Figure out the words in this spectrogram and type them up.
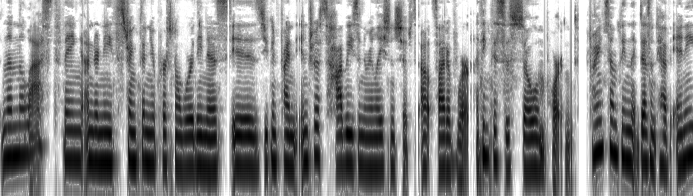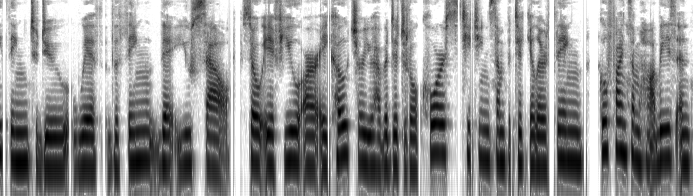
And then the last thing underneath strengthen your personal worthiness is you can find interests, hobbies, and relationships outside of work. I think this is so important. Find something that doesn't have anything to do with the thing that you sell. So if you are a coach or you have a digital course teaching some particular thing, go find some hobbies and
